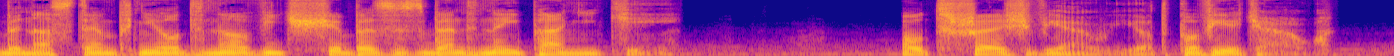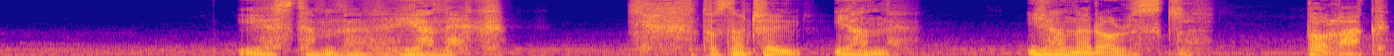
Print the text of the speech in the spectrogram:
by następnie odnowić się bez zbędnej paniki. Otrzeźwiał i odpowiedział: Jestem Janek. To znaczy Jan. Jan Rolski, Polak.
